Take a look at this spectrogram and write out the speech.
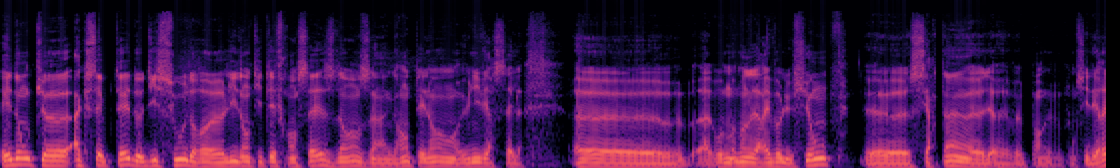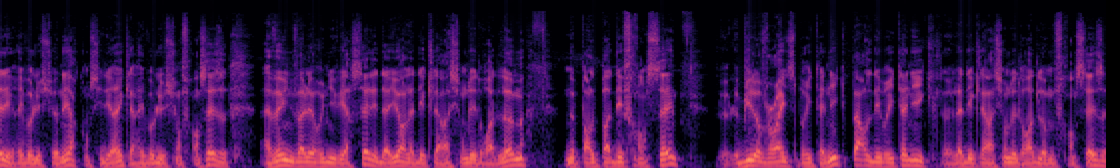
et donc euh, accepter de dissoudre euh, l'identité française dans un grand élan universel. Euh, au moment de la Révolution, euh, certains euh, considéraient, les révolutionnaires considéraient que la Révolution française avait une valeur universelle, et d'ailleurs la Déclaration des droits de l'homme ne parle pas des Français, le, Bill of Rights britannique parle des Britanniques, la Déclaration des droits de l'homme française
